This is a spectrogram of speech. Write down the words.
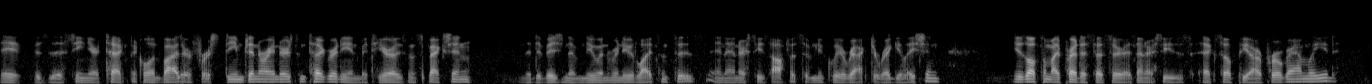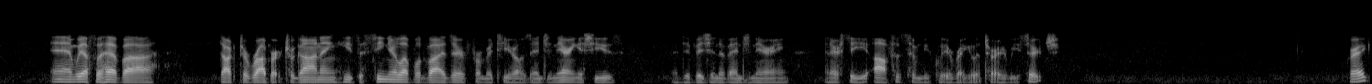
Dave is the Senior Technical Advisor for Steam Generators Integrity and Materials Inspection in the Division of New and Renewed Licenses in NRC's Office of Nuclear Reactor Regulation. He is also my predecessor as NRC's XLPR program lead. And we also have uh, Dr. Robert Tregoning. He's a senior level advisor for materials engineering issues, a division of engineering, NRC Office of Nuclear Regulatory Research. Craig?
